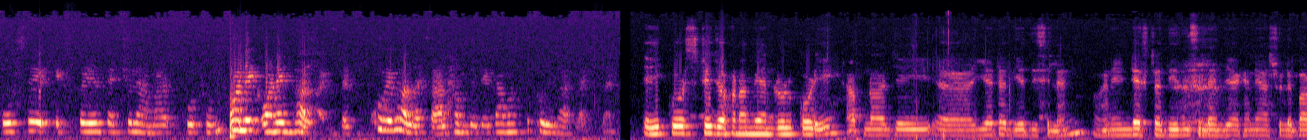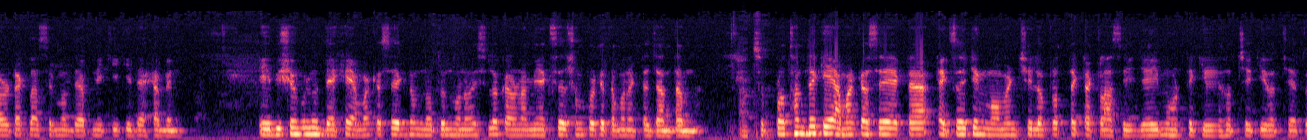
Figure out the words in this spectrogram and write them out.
কোর্সের এক্সপিরিয়েন্স অ্যাকচুয়ালি আমার প্রথম। অনেক অনেক ভালো লাগছে। খুবই ভালো লাগছে, আলহামদুলিল্লাহ, আমার তো খুবই ভালো লাগছে। এই কোর্সটি যখন আমি এনরোল করি আপনার আহ, ইয়েটা দিয়ে দিছিলেন ওখানে ইন্ডেক্সটা দিয়ে দিছিলেন যে এখানে আসলে বারোটা ক্লাসের মধ্যে আপনি কি কি দেখাবেন। এই বিষয়গুলো দেখে আমার কাছে একদম নতুন মনে হয়েছিল কারণ আমি এক্সেল সম্পর্কে তেমন একটা জানতাম না। আচ্ছা। প্রথম থেকে আমার কাছে একটা এক্সাইটিং মোমেন্ট ছিল প্রত্যেকটা ক্লাসে যে এই মুহূর্তে কি হচ্ছে কি হচ্ছে। তো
